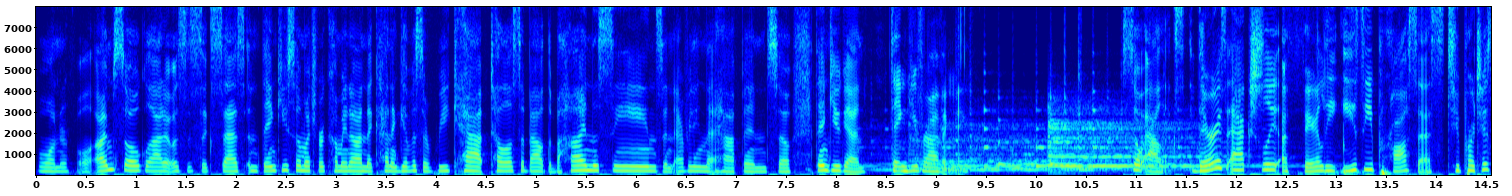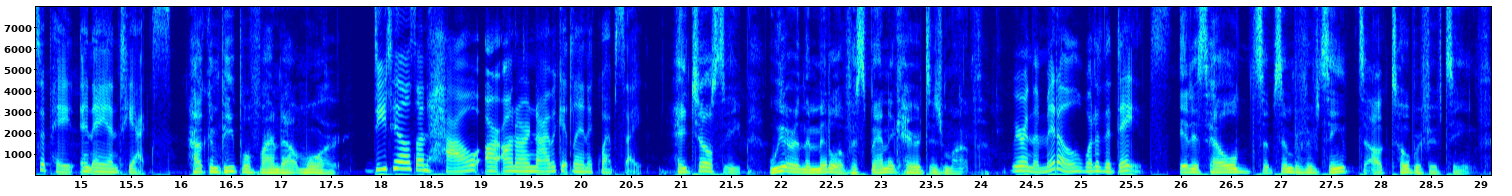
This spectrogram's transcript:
Wonderful. I'm so glad it was a success. And thank you so much for coming on to kind of give us a recap, tell us about the behind the scenes and everything that happened. So thank you again. Thank you for having me. So, Alex, there is actually a fairly easy process to participate in ANTX. How can people find out more? Details on how are on our NIWC Atlantic website. Hey, Chelsie, we are in the middle of Hispanic Heritage Month. We're in the middle. What are the dates? It is held September 15th to October 15th.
